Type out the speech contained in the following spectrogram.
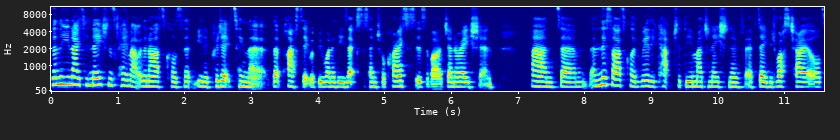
Then the United Nations came out with an article that, you know, predicting that, that plastic would be one of these existential crises of our generation. And um, and this article had really captured the imagination of, of David Rothschild.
